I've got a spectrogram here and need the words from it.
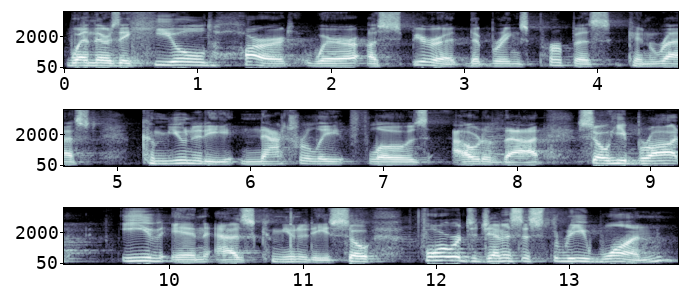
When there's a healed heart where a spirit that brings purpose can rest, community naturally flows out of that. So he brought Eve in as community. So forward to Genesis 3 1.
